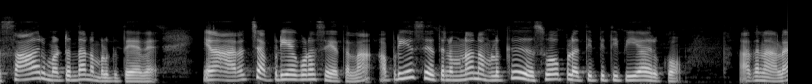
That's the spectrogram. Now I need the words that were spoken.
சாறு மட்டும்தான் நம்மளுக்கு தேவை. ஏன்னா அரைச்சி அப்படியே கூட சேர்த்தலாம். அப்படியே சேர்த்துனோம்னா நம்மளுக்கு சோப்பில் திப்பி திப்பியாக இருக்கும். அதனால்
